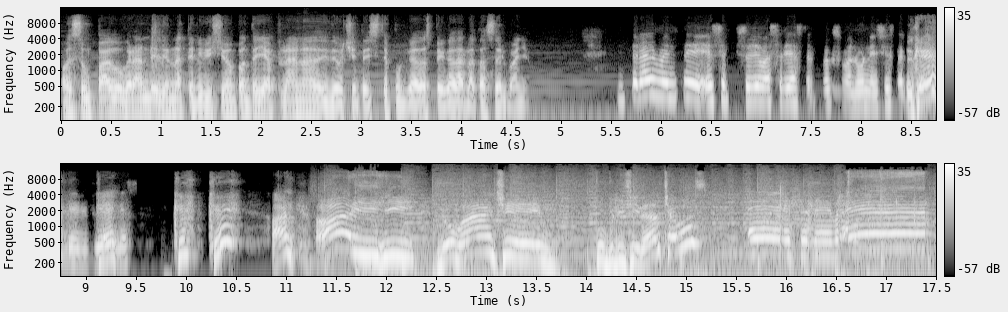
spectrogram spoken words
o haces un pago grande de una televisión pantalla plana de, de 87 pulgadas pegada a la taza del baño. Literalmente ese episodio va a salir hasta el próximo lunes y esta cosa ¿Qué? va a salir el ¿Qué? viernes. ¿Qué? ¿Qué? ¡Ay! ¡Ay! ¡No manchen! ¿Publicidad, chavos? ¡Eh, celebramos!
